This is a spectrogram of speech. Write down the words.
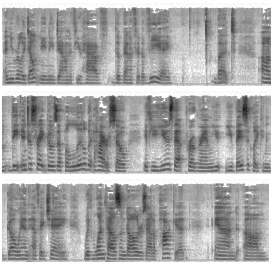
and you really don't need any down if you have the benefit of VA. But um, the interest rate goes up a little bit higher. So if you use that program, you, you basically can go in FHA with $1,000 out of pocket and um,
